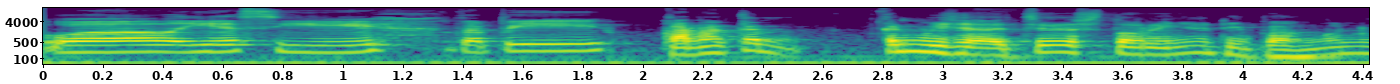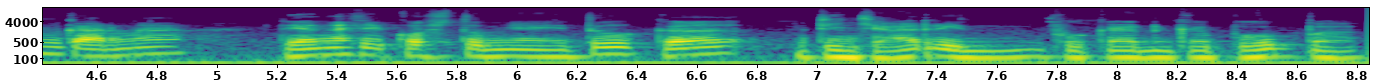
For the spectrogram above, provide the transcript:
Well iya sih. Tapi karena kan kan bisa aja storynya dibangun karena dia ngasih kostumnya itu ke Dinjarin bukan ke Boba.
